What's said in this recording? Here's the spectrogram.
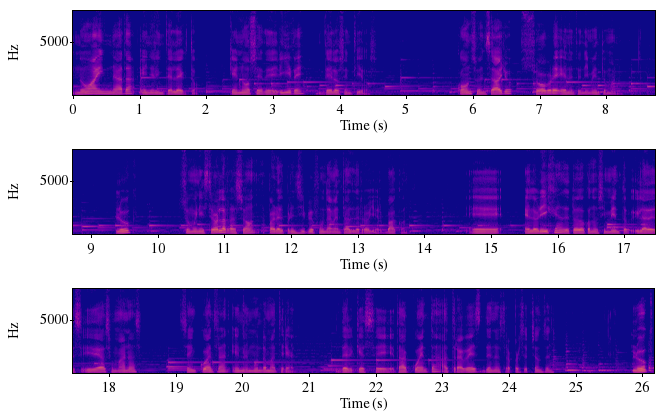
No hay nada en el intelecto que no se derive de los sentidos. Con su ensayo sobre el entendimiento humano. Locke suministró la razón para el principio fundamental de Roger Bacon. Eh, el origen de todo conocimiento y las ideas humanas se encuentran en el mundo material, del que se da cuenta a través de nuestra percepción Luke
